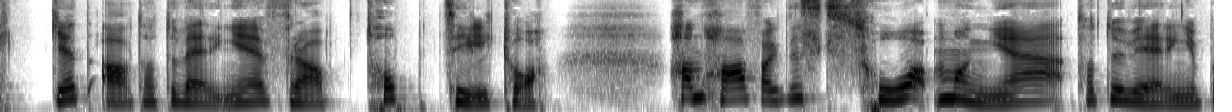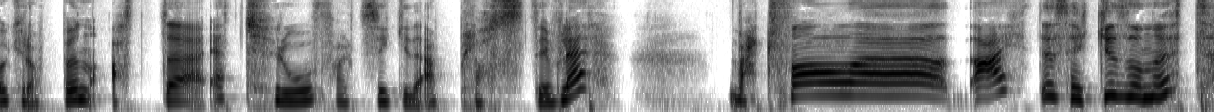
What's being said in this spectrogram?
dekket av tatoveringer fra topp til tå. Han har faktisk så mange tatoveringer på kroppen at eh, jeg tror faktisk ikke det er plass til flere. I hvert fall eh, Nei, det ser ikke sånn ut.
